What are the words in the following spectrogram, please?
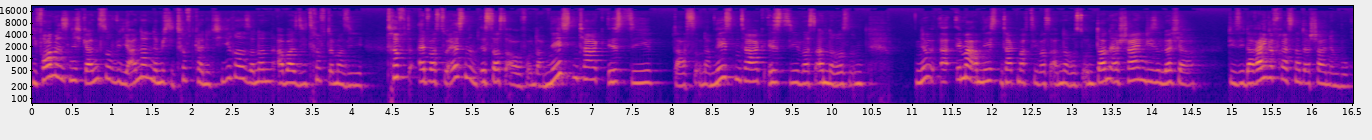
die Formel ist nicht ganz so wie die anderen, nämlich sie trifft keine Tiere, sondern aber sie trifft immer, sie trifft etwas zu essen und isst das auf. Und am nächsten Tag isst sie das und am nächsten Tag isst sie was anderes. Und ne, immer am nächsten Tag macht sie was anderes. Und dann erscheinen diese Löcher, die sie da reingefressen hat, erscheinen im Buch.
